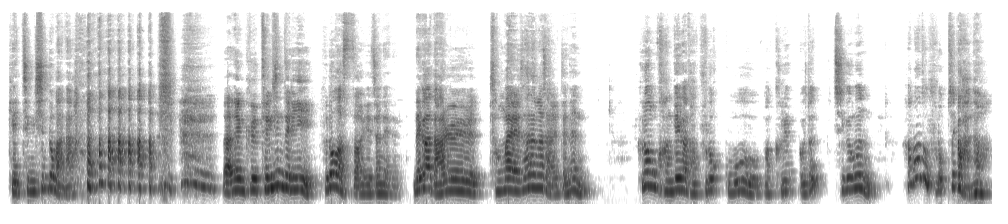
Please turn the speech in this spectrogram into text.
개 등신도 많아. 나는 그 등신들이 부러웠어, 예전에는. 내가 나를 정말 사랑하지 않을 때는 그런 관계가 다 부럽고 막 그랬거든? 지금은 하나도 부럽지가 않아.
